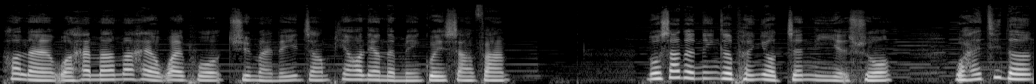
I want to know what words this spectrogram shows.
后来我和妈妈还有外婆去买了一张漂亮的玫瑰沙发。”罗莎的另一个朋友珍妮也说。我还记得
